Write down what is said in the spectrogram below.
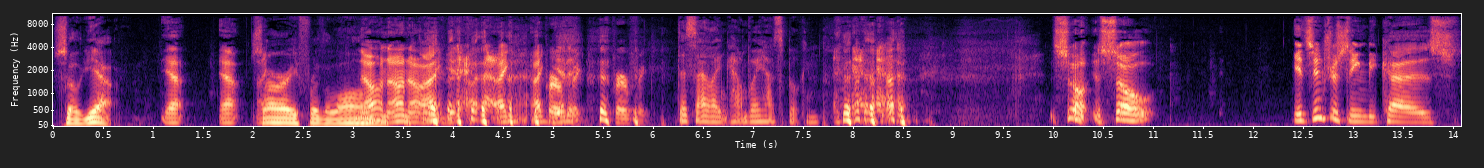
So yeah. Yeah. Yeah. Sorry for the long. No, no, no. I get, I, I, I get it. Perfect. Perfect. The silent cowboy has spoken. So, so it's interesting because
